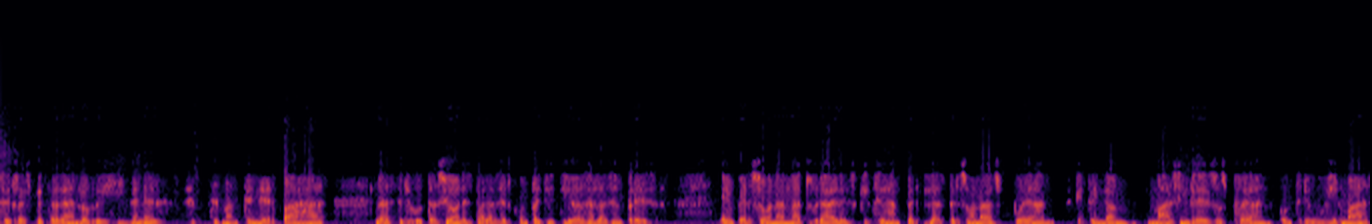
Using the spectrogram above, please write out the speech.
se, respetarán los regímenes de mantener bajas las tributaciones para hacer competitivas a las empresas. En personas naturales, que sean las personas puedan, que tengan más ingresos, puedan contribuir más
